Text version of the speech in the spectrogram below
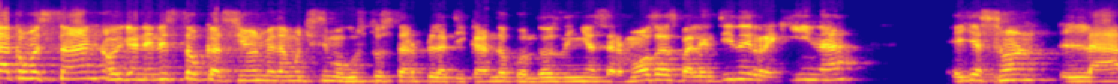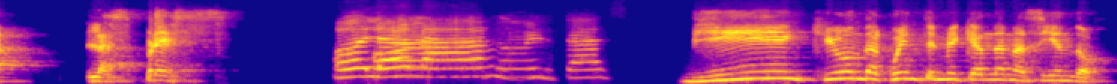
Hola, ¿cómo están? Oigan, en esta ocasión me da muchísimo gusto estar platicando con dos niñas hermosas, Valentina y Regina. Ellas son la, las Pres. Hola, Hola, ¿cómo estás? Bien, ¿qué onda? Cuéntenme qué andan haciendo.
